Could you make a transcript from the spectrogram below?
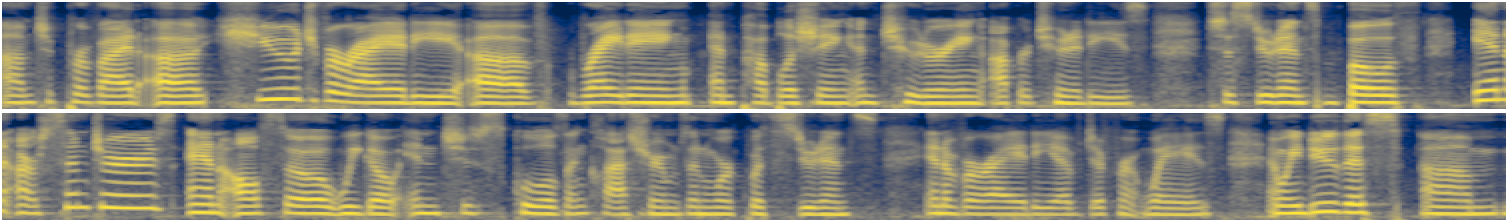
um, to provide a huge variety of writing and publishing and tutoring opportunities to students both in our centers and also we go into schools and classrooms and work with students in a variety of different ways. And we do this. Um,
